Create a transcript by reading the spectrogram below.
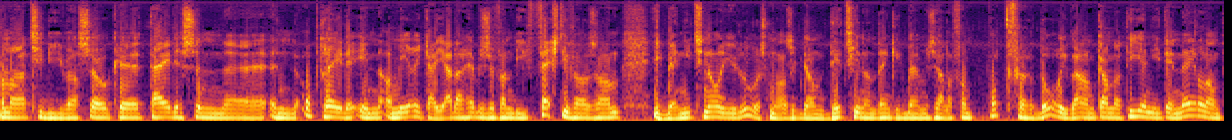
En deze formatie die was ook eh, tijdens een, eh, een optreden in Amerika. Ja, daar hebben ze van die festivals aan. Ik ben niet snel jaloers, maar als ik dan dit zie, dan denk ik bij mezelf van potverdorie, waarom kan dat hier niet in Nederland?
